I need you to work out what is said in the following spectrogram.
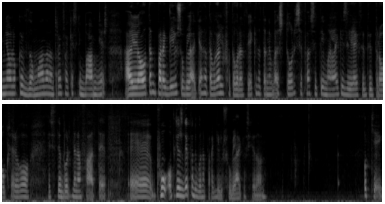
μια ολόκληρη εβδομάδα να τρώει φακές και μπάμιες, αλλά όταν παραγγείλει σουβλάκια θα τα βγάλει φωτογραφία και θα τα ανεβάσει story σε φάση τι μαλάκι ζηλεύετε, τι τρώω, ξέρω εγώ. Εσείς δεν μπορείτε να φάτε. Ε, που οποιοδήποτε μπορεί να παραγγείλει σουβλάκια σχεδόν. OK. Okay.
